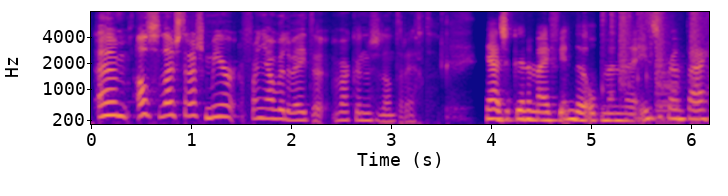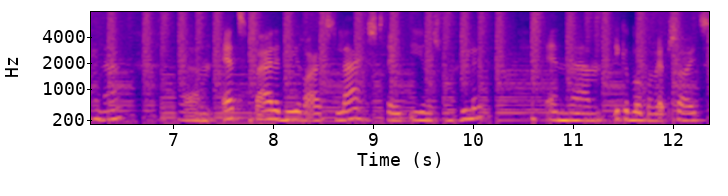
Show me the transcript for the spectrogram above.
Ehm, als luisteraars meer van jou willen weten, waar kunnen ze dan terecht? Ja, ze kunnen mij vinden op mijn eh, Instagram-pagina. Um, paardendierenarts lagenstreep Iris van Gulik. En ehm, ik heb ook een website,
